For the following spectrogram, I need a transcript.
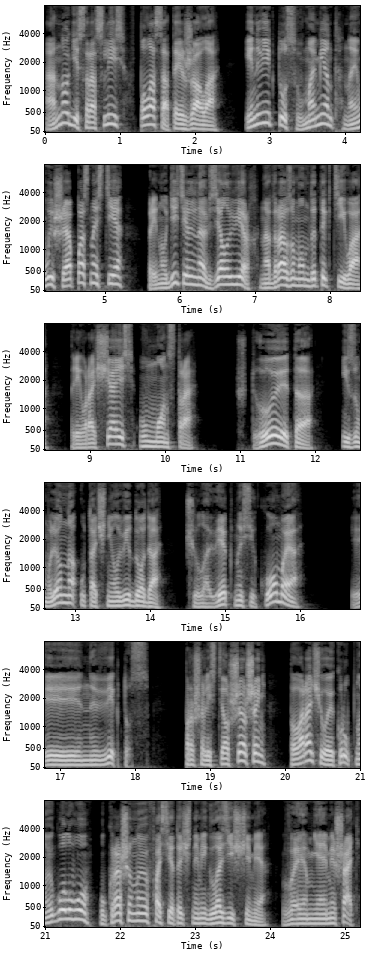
а ноги срослись в полосатое жало. Инвиктус в момент наивысшей опасности принудительно взял верх над разумом детектива, превращаясь в монстра. «Что это?» — изумленно уточнил Видода. «Человек-насекомое?» «Инвиктус», — прошелестел шершень, поворачивая крупную голову, украшенную фасеточными глазищами. «Вы мне мешать!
